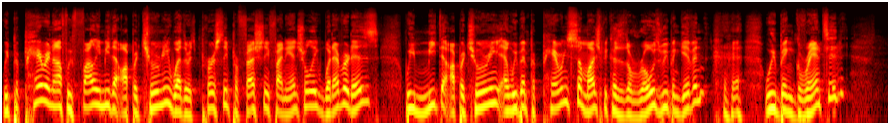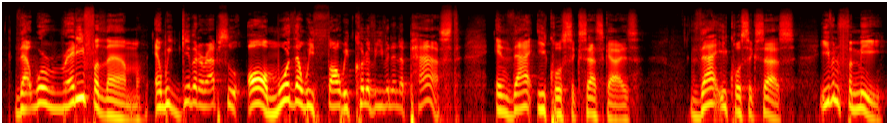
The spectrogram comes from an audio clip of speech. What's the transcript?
We prepare enough. We finally meet that opportunity, whether it's personally, professionally, financially, whatever it is. We meet that opportunity, and we've been preparing so much because of the roads we've been given, we've been granted that we're ready for them and we give it our absolute all, more than we thought we could have even in the past. And that equals success, guys. That equals success. Even for me,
